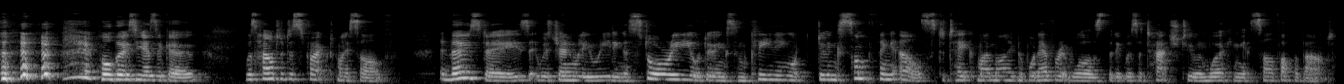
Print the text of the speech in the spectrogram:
all those years ago, was how to distract myself. In those days, it was generally reading a story or doing some cleaning or doing something else to take my mind of whatever it was that it was attached to and working itself up about.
